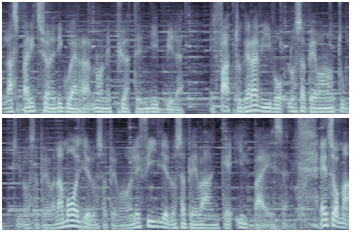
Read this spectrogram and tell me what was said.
la sparizione di guerra non è più attendibile. Il fatto che era vivo lo sapevano tutti, lo sapeva la moglie, lo sapevano le figlie, lo sapeva anche il paese. E insomma,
